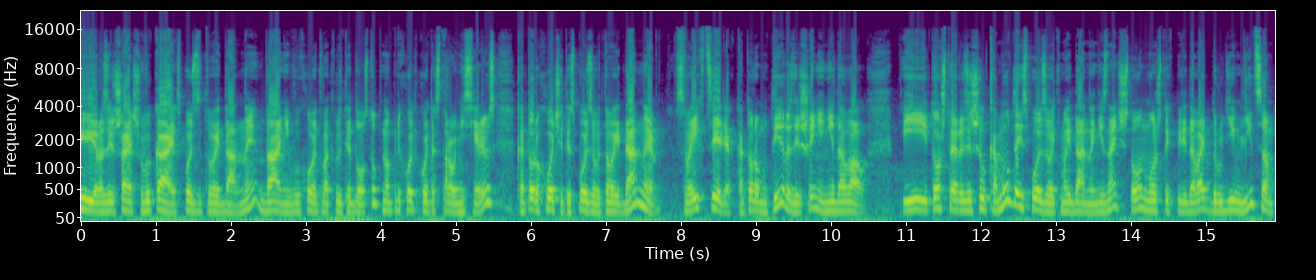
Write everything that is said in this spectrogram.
ты разрешаешь ВК использовать твои данные, да, они выходят в открытый доступ, но приходит какой-то сторонний сервис, который хочет использовать твои данные в своих целях, которому ты разрешение не давал. И то, что я разрешил кому-то использовать мои данные, не значит, что он может их передавать другим лицам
